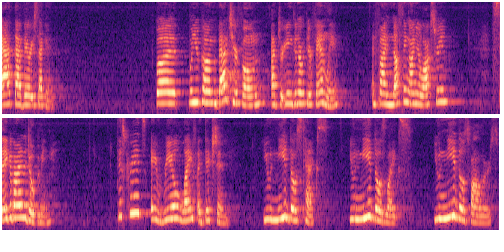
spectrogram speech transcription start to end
at that very second. But when you come back to your phone after eating dinner with your family and find nothing on your lock screen, say goodbye to the dopamine. This creates a real life addiction. You need those texts. You need those likes. You need those followers.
